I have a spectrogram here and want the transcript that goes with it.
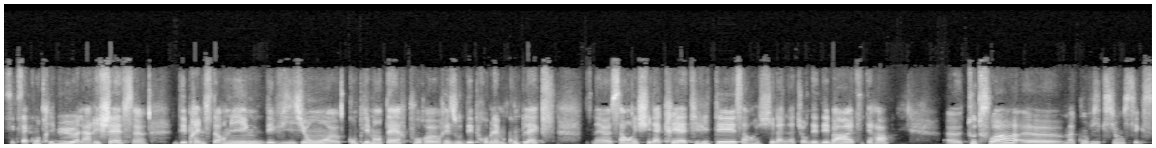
c'est que ça contribue à la richesse des brainstorming, des visions complémentaires pour résoudre des problèmes complexes. ça enrichit la créativité, ça enrichit la nature des débats, etc. Euh, toutefois, euh, ma conviction, c'est que ce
